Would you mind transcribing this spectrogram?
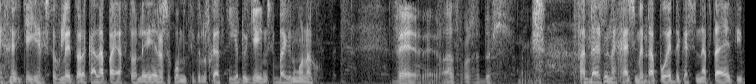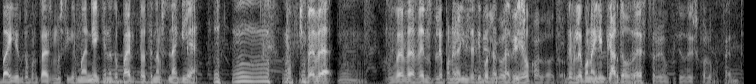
αυτά. και η Αριστογλέτη τώρα καλά πάει αυτό. Λέει ένας ακόμη τίτλος χάθηκε για τον Γκέιν στην Πάγερ Μονάχου. Δε, δε, ο άνθρωπος δεν το έχει, νομίζω. Φαντάζεσαι να χάσει μετά από 11 συναπτά έτη η Bayern το πρωτάθλημα στη Γερμανία και να το πάρει τότε να στην Αγγλία. που, βέβαια, που βέβαια δεν βλέπω να γίνεται Εντάξει, τίποτα από είναι τα λίγο δύο. δύσκολο το- Δεν βλέπω να γίνει Ειδικά τίποτα. το από τα δύο. δεύτερο είναι πιο δύσκολο μου φαίνεται.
